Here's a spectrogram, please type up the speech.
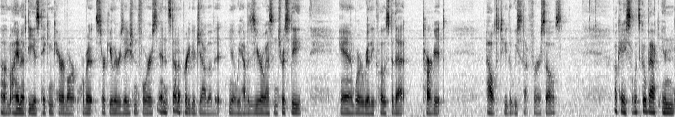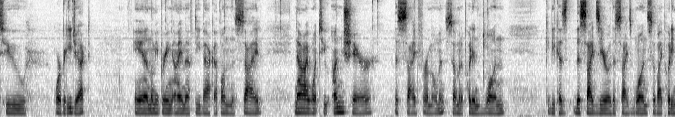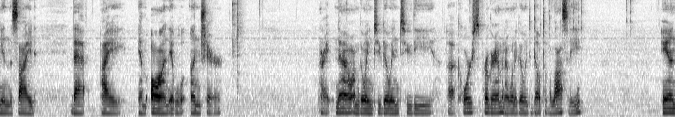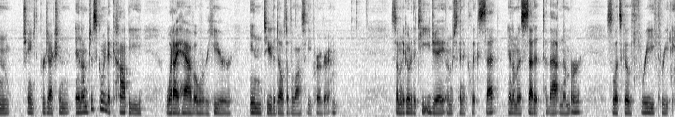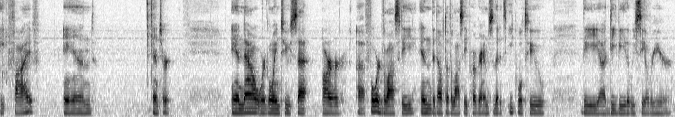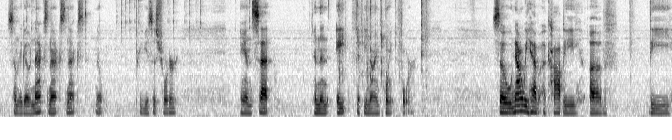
um, IMFD is taking care of our orbit circularization for us, and it's done a pretty good job of it. You know, we have a zero eccentricity, and we're really close to that target altitude that we set for ourselves. Okay, so let's go back into orbit eject and let me bring IMFD back up on this side. Now I want to unshare this side for a moment. So I'm going to put in one because this side's zero, this side's one. So by putting in the side that I am on, it will unshare. All right, now I'm going to go into the uh, course program and I want to go into delta velocity and change the projection. And I'm just going to copy what I have over here into the delta velocity program. So I'm going to go to the TEJ and I'm just going to click set and I'm going to set it to that number. So let's go 3385 and enter. And now we're going to set our uh, forward velocity in the delta velocity program so that it's equal to the uh, dV that we see over here. So I'm going to go next, next, next. Nope previous is shorter, and set, and then 859.4. So now we have a copy of the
